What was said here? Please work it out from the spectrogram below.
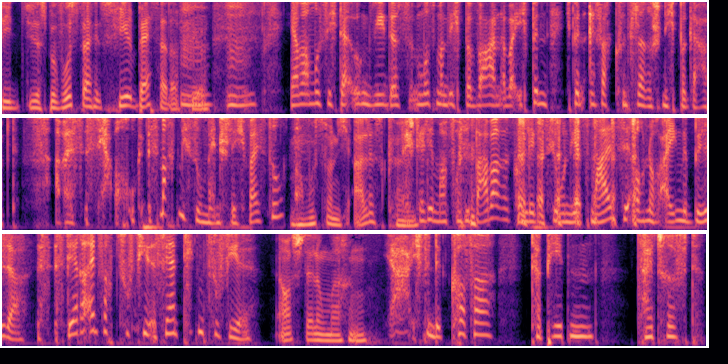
die, dieses Bewusstsein ist viel besser dafür. Mhm. Ja, man muss sich da irgendwie, das muss man sich bewahren. Aber ich bin, ich bin einfach künstlerisch nicht begabt. Aber es ist ja auch, okay. es macht mich so menschlich, weißt du? Man muss doch nicht alles können. Stell dir mal vor, die Barbara-Kollektion, jetzt malt sie auch noch eigene Bilder. Es, es wäre einfach zu viel, es wäre ein Ticken zu viel. Ausstellung machen. Ja, ich finde Koffer, Tapeten, Zeitschrift,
